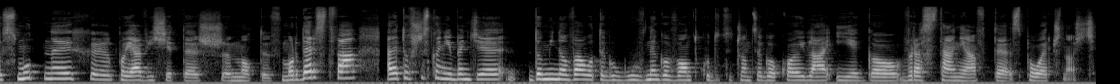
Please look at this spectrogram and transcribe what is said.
e, smutnych, e, pojawi się też motyw morderstwa, ale to wszystko nie będzie dominowało tego głównego wątku dotyczącego Coila i jego wrastania w tę społeczność.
